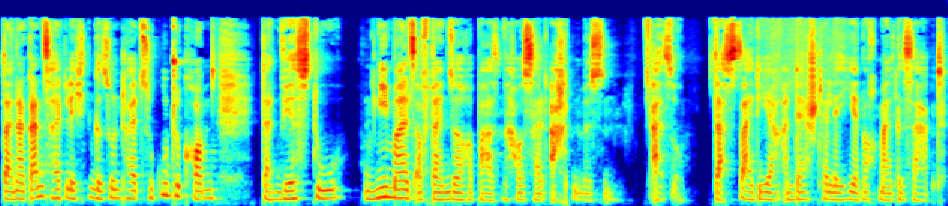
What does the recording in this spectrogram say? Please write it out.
deiner ganzheitlichen Gesundheit zugutekommt, dann wirst du niemals auf deinen Säurebasenhaushalt achten müssen. Also, das sei dir an der Stelle hier nochmal gesagt.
